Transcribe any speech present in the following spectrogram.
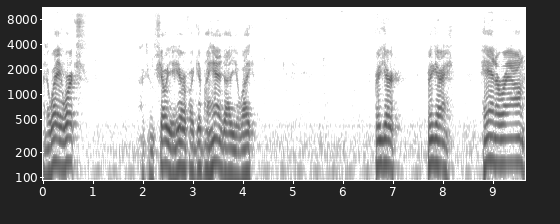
And the way it works, I can show you here if I get my hands out of your way. Bring your, bring your hand around.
